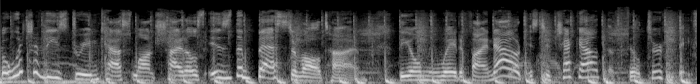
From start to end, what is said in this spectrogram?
But which of these Dreamcast launch titles is the best of all time? The only way to find out is to check out the Filter Face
